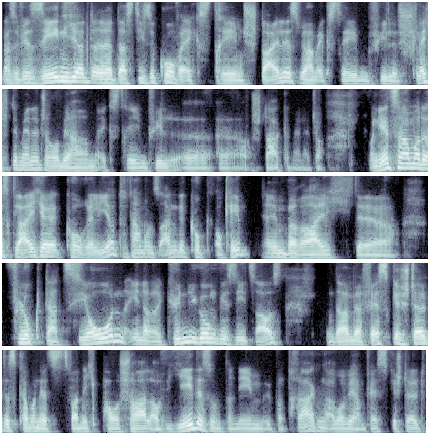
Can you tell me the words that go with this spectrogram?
Also wir sehen hier, dass diese Kurve extrem steil ist. Wir haben extrem viele schlechte Manager und wir haben extrem viele äh, äh, starke Manager. Und jetzt haben wir das Gleiche korreliert und haben uns angeguckt, okay, im Bereich der Fluktuation, innere Kündigung, wie sieht's aus? Und da haben wir festgestellt, das kann man jetzt zwar nicht pauschal auf jedes Unternehmen übertragen, aber wir haben festgestellt,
